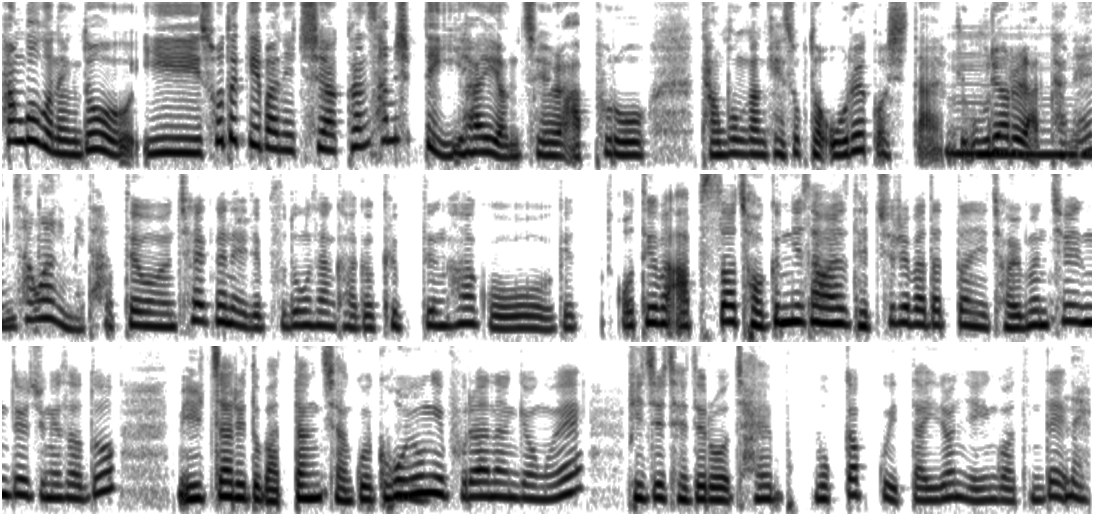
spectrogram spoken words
한국은행도 이 소득 기반이 취약한 30대 이하의 연체율 앞으로 당분간 계속 더 오를 것이다. 이렇게 음. 우려를 나타낸 상황입니다. 어떻게 보면 최근에 이제 부동산 가격 급등하고 어떻게 보면 앞서 저금리 상황에서 대출을 받았던 이 젊은 층들 중에서도 일자리도 마땅치 않고 고용이 불안한 경우에 빚을 제대로 잘 못 갚고 있다 이런 얘기인 것 같은데 네.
